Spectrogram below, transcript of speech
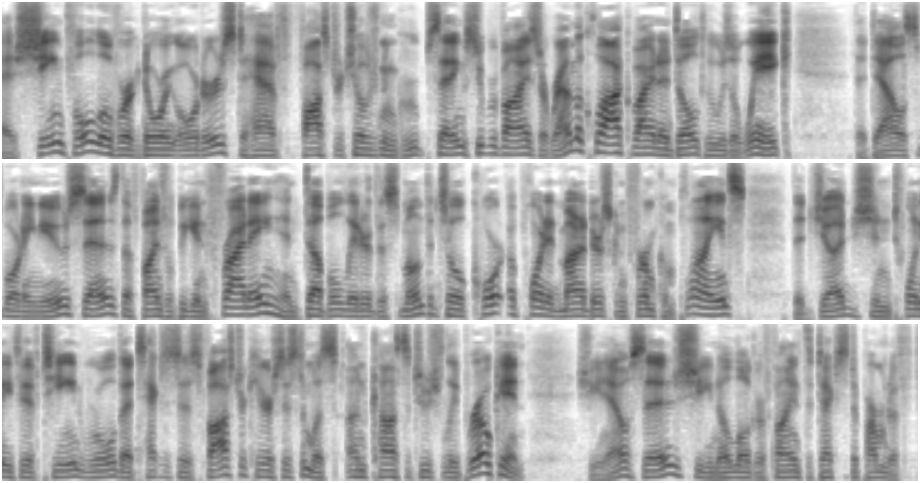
as shameful over ignoring orders to have foster children in group settings supervised around the clock by an adult who is awake. The Dallas Morning News says the fines will begin Friday and double later this month until court appointed monitors confirm compliance. The judge in 2015 ruled that Texas's foster care system was unconstitutionally broken. She now says she no longer finds the Texas Department of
